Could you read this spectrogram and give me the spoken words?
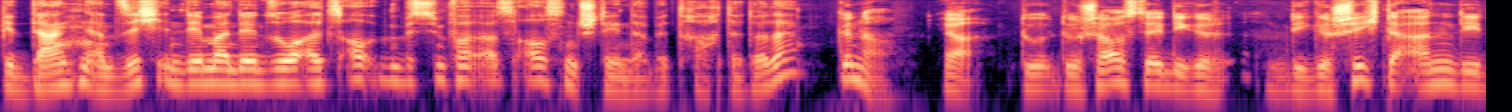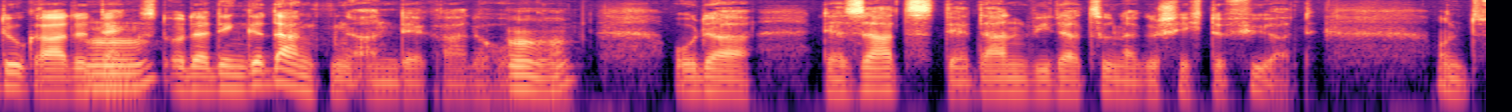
Gedanken an sich, indem man den so als ein bisschen als Außenstehender betrachtet, oder? Genau. Ja, du, du schaust dir die, die Geschichte an, die du gerade mhm. denkst, oder den Gedanken an, der gerade hochkommt, mhm. oder der Satz, der dann wieder zu einer Geschichte führt. Und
